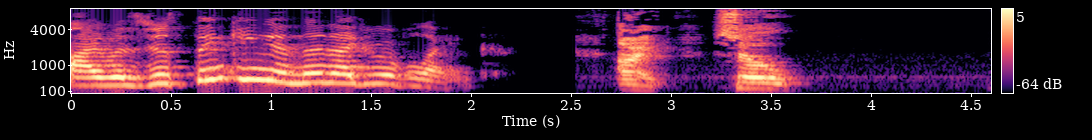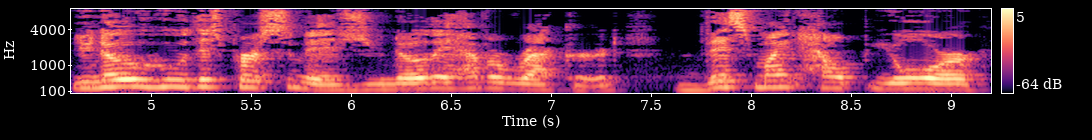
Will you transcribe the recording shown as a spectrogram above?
I was just thinking and then I drew a blank. All right. So you know who this person is. You know they have a record. This might help your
